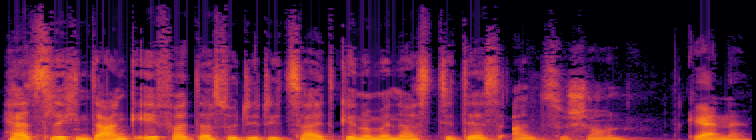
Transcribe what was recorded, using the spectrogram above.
Herzlichen Dank, Eva, dass du dir die Zeit genommen hast, dir das anzuschauen. Gerne.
